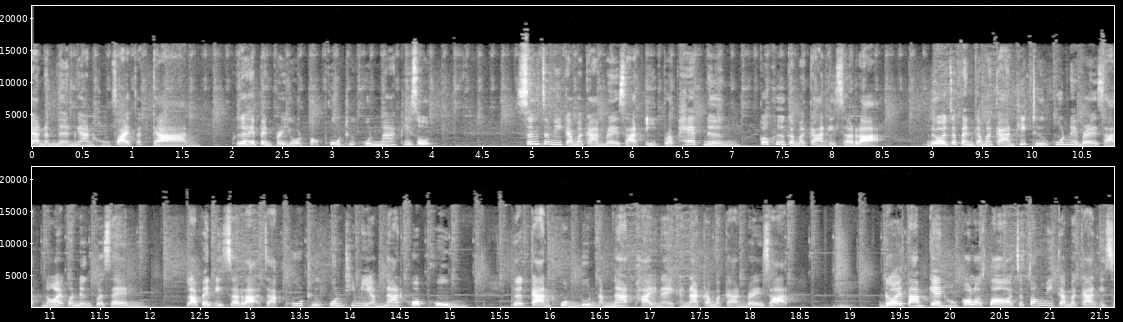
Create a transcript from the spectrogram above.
การดำเนินงานของฝ่ายจัดการ เพื่อให้เป็นประโยชน์ต่อผู้ถือหุ้นมากที่สุด ซึ่งจะมีกรรมการบริษัทอีกประเภทหนึ่ง ก็คือกรรมการอิสระ โดยจะเป็นกรรมการที่ถือหุ้นในบริษัทน้อยกว่า 1%และเป็นอิสระจากผู้ถือหุ้นที่มีอำนาจควบคุม เพื่อการถ่วงดุลอำนาจภายในคณะกรรมการบริษัท โดยตามเกณฑ์ของกรตจะต้องมีกรรมการอิส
